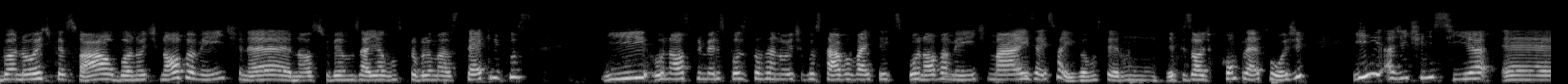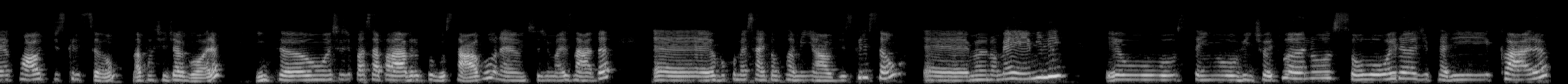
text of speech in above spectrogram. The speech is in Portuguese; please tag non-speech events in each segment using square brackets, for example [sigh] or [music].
Boa noite, pessoal. Boa noite novamente, né? Nós tivemos aí alguns problemas técnicos e o nosso primeiro expositor da noite, Gustavo, vai ter que expor novamente, mas é isso aí, vamos ter um episódio completo hoje. E a gente inicia é, com a audiodescrição a partir de agora. Então, antes de passar a palavra para o Gustavo, né, antes de mais nada, é, eu vou começar então com a minha audiodescrição. É, meu nome é Emily, eu tenho 28 anos, sou loira de pele clara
